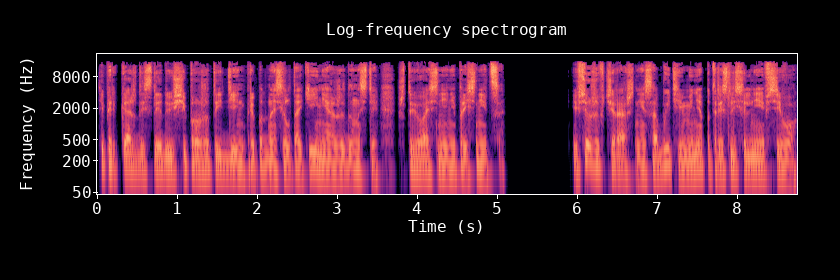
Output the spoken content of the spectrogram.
теперь каждый следующий прожитый день преподносил такие неожиданности, что и во сне не приснится. И все же вчерашние события меня потрясли сильнее всего.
